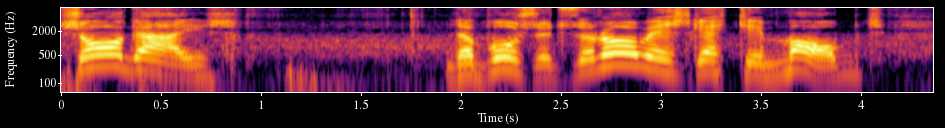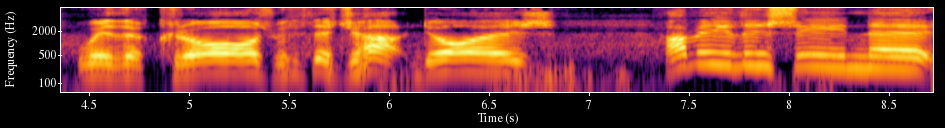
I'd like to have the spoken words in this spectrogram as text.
So, guys, the buzzards, they're always getting mobbed with the crows, with the jackdaws. I've even seen uh,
